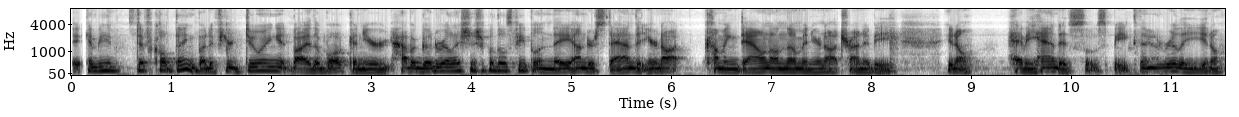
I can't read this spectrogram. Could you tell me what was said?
It can be a difficult thing, but if you're doing it by the book and you have a good relationship with those people and they understand that you're not coming down on them and you're not trying to be, you know, heavy handed, so to speak, then really, you know,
